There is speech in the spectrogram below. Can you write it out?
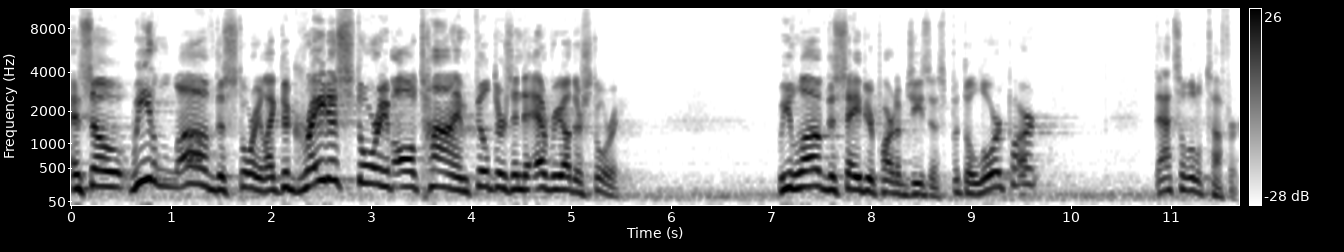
And so we love the story. Like the greatest story of all time filters into every other story. We love the Savior part of Jesus, but the Lord part, that's a little tougher.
